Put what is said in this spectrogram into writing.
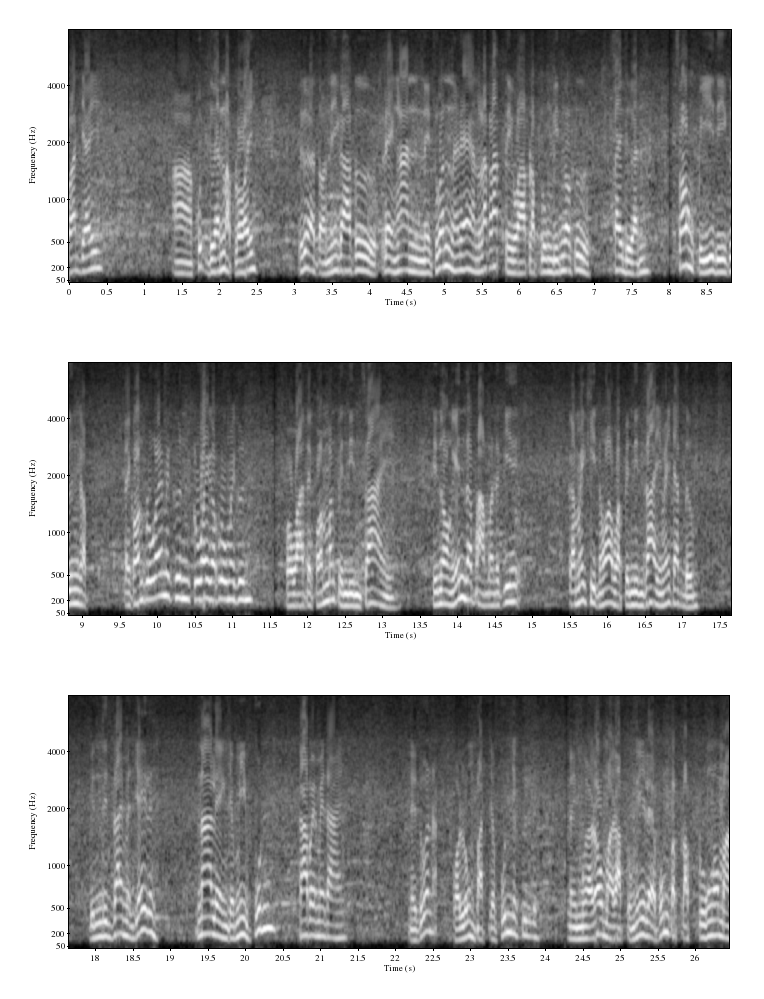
วัดยัยอ่าคุดเดือนมาปล่อยซึ่งตอนนี้ก็คือแรงงานในส่วนแรงงานลักๆแต่ว่าปรับปรุงดินก็คือใส่เดือนสองปีดีขึ้นครับ แต่ก่อนปลูกได้ไม่ขึ้นกล้วยก็ปลูกไม่ขึ้นเพราะว่าแต่ก่อนมันเป็นดินทรายที่น้องเห็นสภาพเมื่อกี้ก็ไม่คิดนะว่าว่าเป็นดินทรายไหมจากเดิม เป็นดินทรายมันใหญ่เลย หน้าแรงจะมีฟุ้นกล้าไปไม่ได้ ในตัวน่ะพอลมปัดจะฟุ้นจะขึ้นเลย ในเมื่อเรามารับตรงนี้แหละผมก็ปรับปรุงออกมา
